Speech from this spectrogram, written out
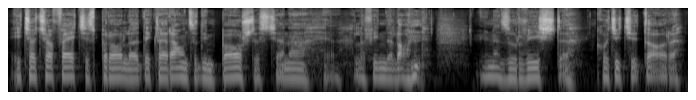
E ciò ciò faccio però la dichiarazione d'imposto, c'è alla fine dell'anno una survista cogicitore.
